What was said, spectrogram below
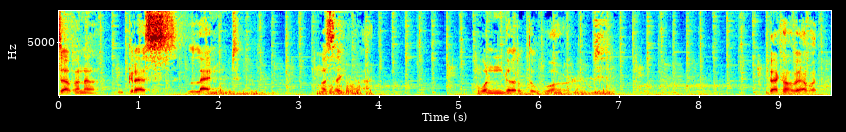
savanna grassland Masai Marat, wonder of the world. देखा हुआ वक्त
